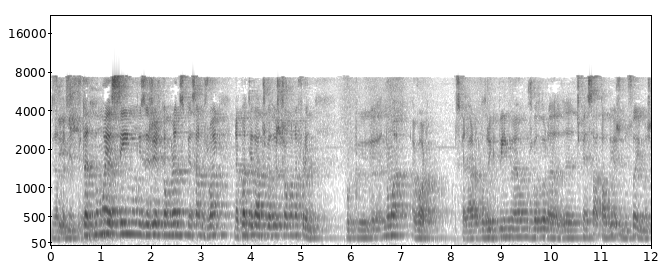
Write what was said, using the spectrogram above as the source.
Exatamente. Isso. Portanto, não é assim um exagero tão grande se pensarmos bem na quantidade de jogadores que jogam na frente. Porque eh, não há. Agora, se calhar o Rodrigo Pinho é um jogador a, a dispensar, talvez, não sei, mas,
